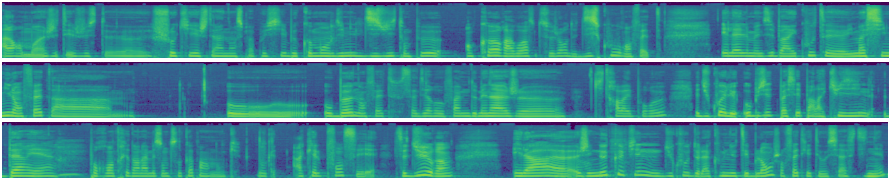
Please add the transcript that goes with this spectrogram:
Alors moi, j'étais juste euh, choquée. J'étais là non, c'est pas possible. Comment en 2018 on peut encore avoir ce genre de discours en fait? Et là, elle me dit bah écoute, euh, il m'assimile en fait à aux, aux bonnes en fait, c'est-à-dire aux femmes de ménage euh, qui travaillent pour eux. Et du coup, elle est obligée de passer par la cuisine derrière pour rentrer dans la maison de son copain. Donc, donc à quel point c'est c'est dur. Hein? Et là, euh, j'ai une autre copine du coup de la communauté blanche en fait qui était aussi à ce dîner.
